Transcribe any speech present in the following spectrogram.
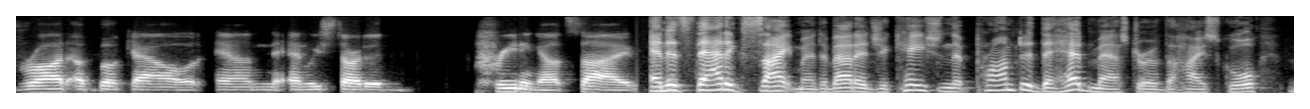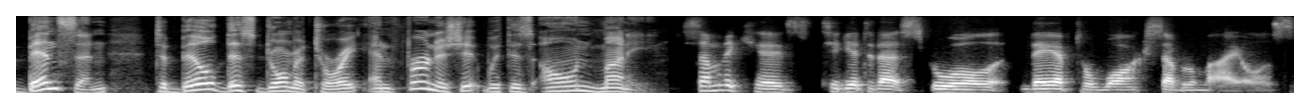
brought a book out and and we started reading outside. And it's that excitement about education that prompted the headmaster of the high school, Benson, to build this dormitory and furnish it with his own money. Some of the kids, to get to that school, they have to walk several miles.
